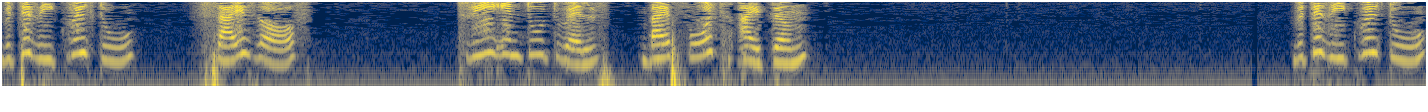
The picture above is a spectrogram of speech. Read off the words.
which is equal to size of 3 into 12 by 4th item which is equal to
